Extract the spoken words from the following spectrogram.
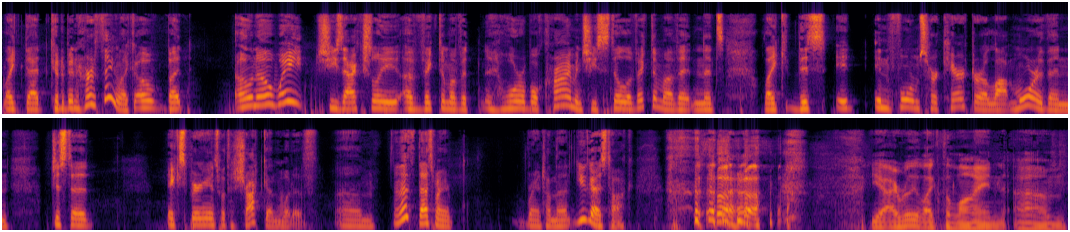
like that could have been her thing, like oh but. Oh no! Wait, she's actually a victim of a horrible crime, and she's still a victim of it. And it's like this; it informs her character a lot more than just a experience with a shotgun would have. Um, and that's that's my rant on that. You guys talk. Yeah, I really like the line um,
